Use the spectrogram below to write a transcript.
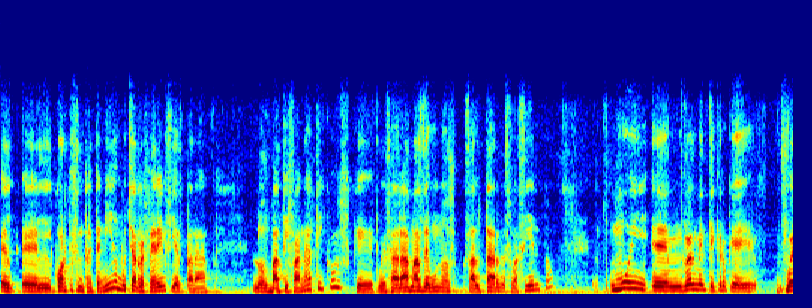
el- el corto es entretenido, muchas referencias para los batifanáticos, que pues hará más de uno saltar de su asiento. Muy, eh, realmente creo que fue,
